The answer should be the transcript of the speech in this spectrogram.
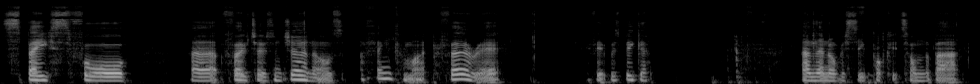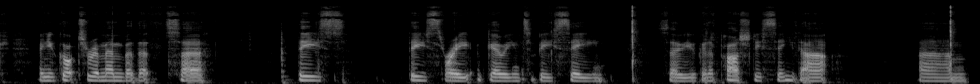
space for uh, photos and journals, I think I might prefer it if it was bigger. And then obviously pockets on the back. And you've got to remember that uh, these, these three are going to be seen. So you're going to partially see that. Um,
